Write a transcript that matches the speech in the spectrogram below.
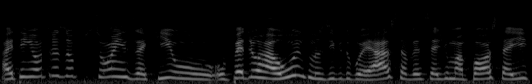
Aí tem outras opções aqui. O, o, Pedro Raul, inclusive do Goiás, talvez seja uma aposta aí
